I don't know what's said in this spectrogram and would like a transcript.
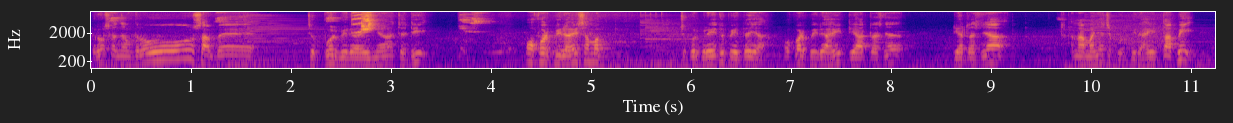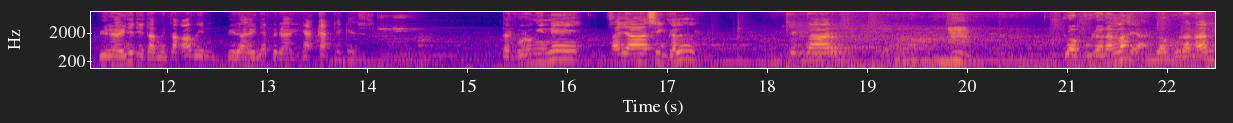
terus kencang terus sampai jebol birahinya. Jadi over birahi sama jebol birahi itu beda ya. Over birahi di atasnya di atasnya namanya jebol birahi. Tapi birahinya tidak minta kawin. Birahinya birahi ngeket ya guys. Dan burung ini saya single sekitar dua bulanan lah ya dua bulanan.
